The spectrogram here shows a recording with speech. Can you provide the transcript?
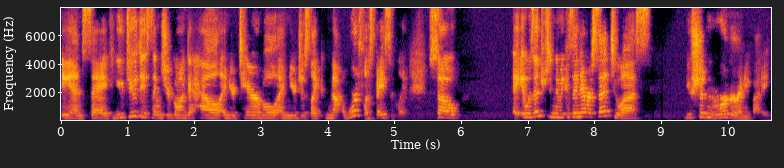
and say, if you do these things, you're going to hell and you're terrible and you're just like not worthless, basically. So it was interesting to me because they never said to us, you shouldn't murder anybody.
